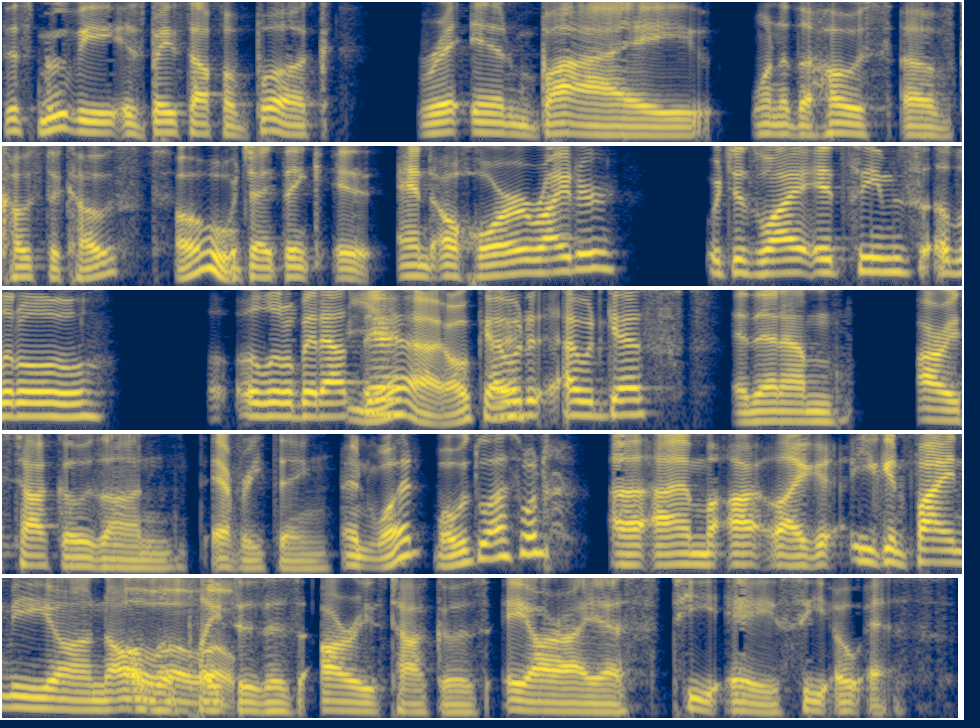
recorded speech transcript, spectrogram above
this movie is based off a book written by one of the hosts of Coast to Coast. Oh. which I think it and a horror writer, which is why it seems a little a little bit out there. Yeah. Okay. I would I would guess. And then I'm Ari's Tacos on everything. and what? What was the last one? Uh, I'm uh, like you can find me on all Oh, the oh, oh. places as Ari's Tacos, A R I S T A C O S.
